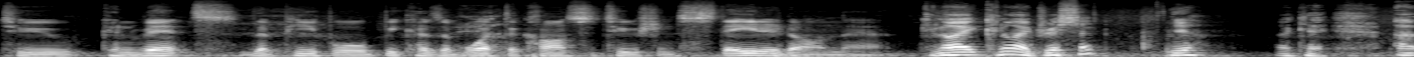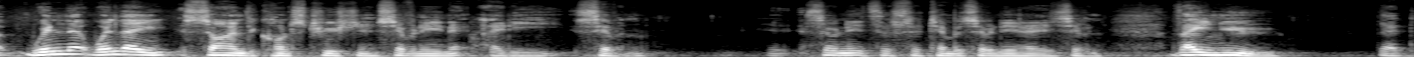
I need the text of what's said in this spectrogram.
to convince the people because of what the Constitution stated on that. Can I can I address that? Yeah. Okay. Uh, when that, when they signed the Constitution in 1787, 17th of September 1787, they knew that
